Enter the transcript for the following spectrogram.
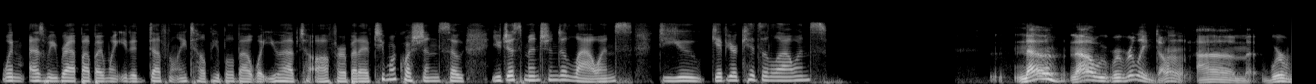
when as we wrap up. I want you to definitely tell people about what you have to offer. But I have two more questions. So you just mentioned allowance. Do you give your kids allowance? No, no, we really don't. Um, we're,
